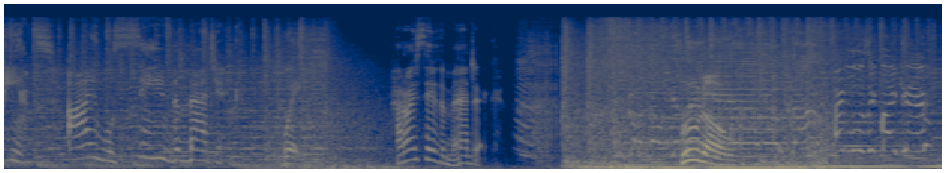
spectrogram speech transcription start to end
chance. I will save the magic. Wait, how do I save the magic? Bruno. I'm losing my gift.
